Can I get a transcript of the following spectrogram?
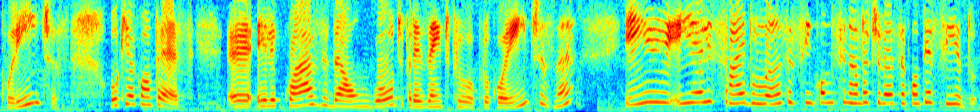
Corinthians, o que acontece? É, ele quase dá um gol de presente pro, pro Corinthians, né? E, e, ele sai do lance assim como se nada tivesse acontecido.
